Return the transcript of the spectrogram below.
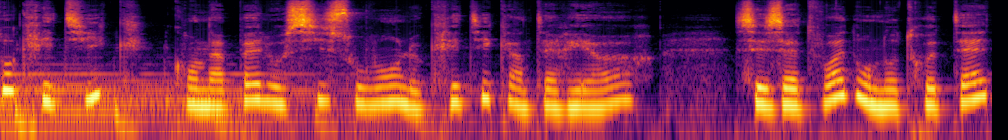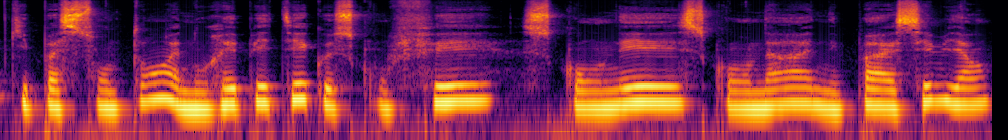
L'autocritique, qu'on appelle aussi souvent le critique intérieur, c'est cette voix dans notre tête qui passe son temps à nous répéter que ce qu'on fait, ce qu'on est, ce qu'on a n'est pas assez bien,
